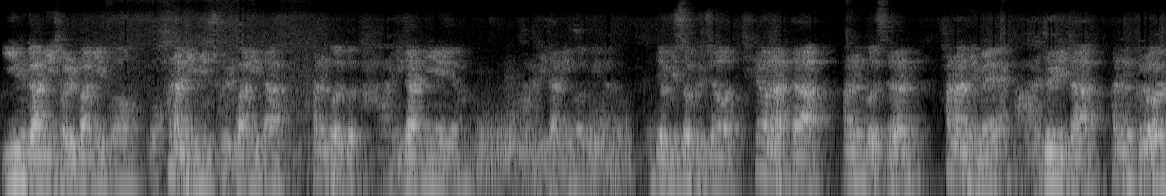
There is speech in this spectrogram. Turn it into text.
인간이 절반이고 또 하나님이 절반이다 하는 것도 다 이단이에요. 다 이단인 겁니다. 여기서 그저 태어났다 하는 것은 하나님의 아들이다 하는 그러한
